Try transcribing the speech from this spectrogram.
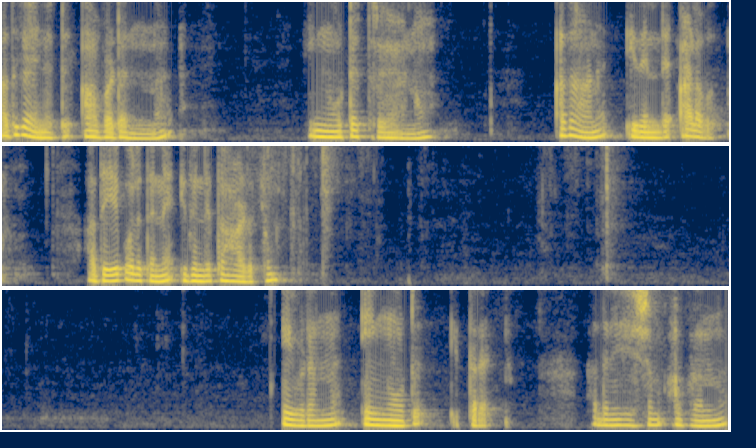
അത് കഴിഞ്ഞിട്ട് അവിടെ നിന്ന് ഇങ്ങോട്ട് എത്ര വേണം? അതാണ് ഇതിന്റെ അളവ്. അതേപോലെ തന്നെ ഇതിന്റെ താഴത്തും ഇവിടെ നിന്ന് ഇങ്ങോട്ട് ഇത്ര അതിനുശേഷം അവിടെ നിന്ന്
